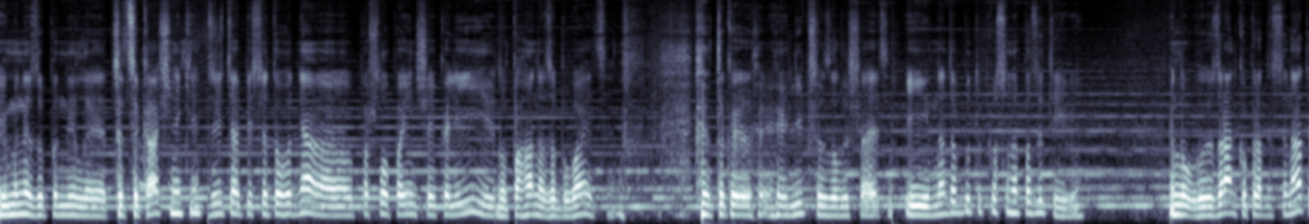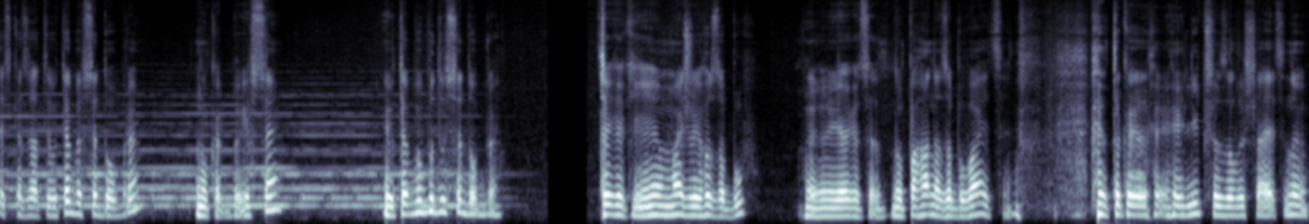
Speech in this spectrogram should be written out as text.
І мене зупинили ТЦКшники. Життя після того дня пішло по іншій колії, ну погано забувається. Тільки ліпше залишається. І треба бути просто на позитиві. Ну, зранку продесинати, сказати, у тебе все добре, ну як би і все. І у тебе буде все добре. Так як я майже його забув. Е, Як це, ну, погано забувається. Тільки ліпше залишається. Ну,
